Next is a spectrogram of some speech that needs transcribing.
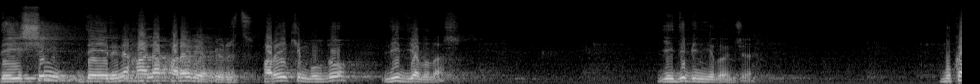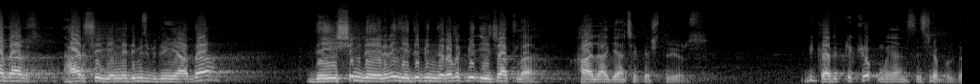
değişim değerini hala parayla yapıyoruz. Parayı kim buldu? Lidyalılar. 7000 yıl önce. Bu kadar her şeyi yenilediğimiz bir dünyada değişim değerini 7000 liralık bir icatla hala gerçekleştiriyoruz. Bir gariplik yok mu yani sizce burada?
